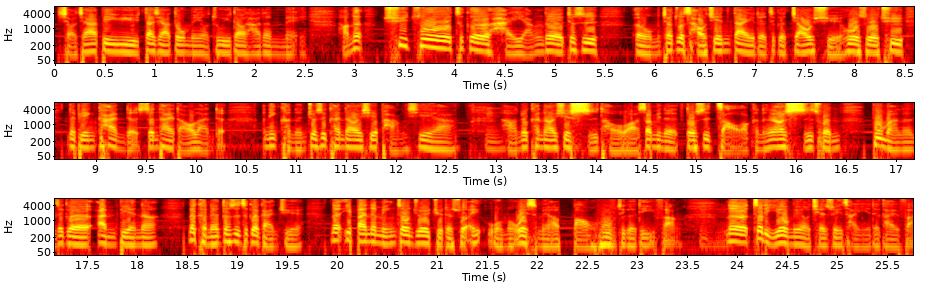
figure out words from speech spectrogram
小家碧玉，大家都没有注意到它的美。好，那去做这个海洋的，就是呃我们叫做潮间带的这个教学，或者说去那边看的生态导览的，你可能就是看到一些螃蟹啊，嗯，好，就看到一些石头啊，上面的都是藻啊，可能要石存布满了这个岸边呢，那可能都是这个感觉。那一般的民众就会觉得说，哎，我们为什么要保护这个地方？那这里又没有潜水产业的开发，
